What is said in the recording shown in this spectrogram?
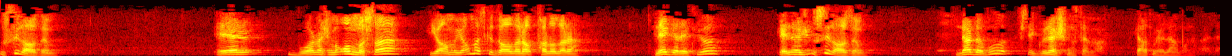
ısı lazım. Eğer buharlaşma olmasa yağmur yağmaz ki dağlara, tarlalara. Ne gerekiyor? Enerji, ısı lazım. Nerede bu? İşte güneş muhtemelen. Yaratma Mevlam bunu böyle.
